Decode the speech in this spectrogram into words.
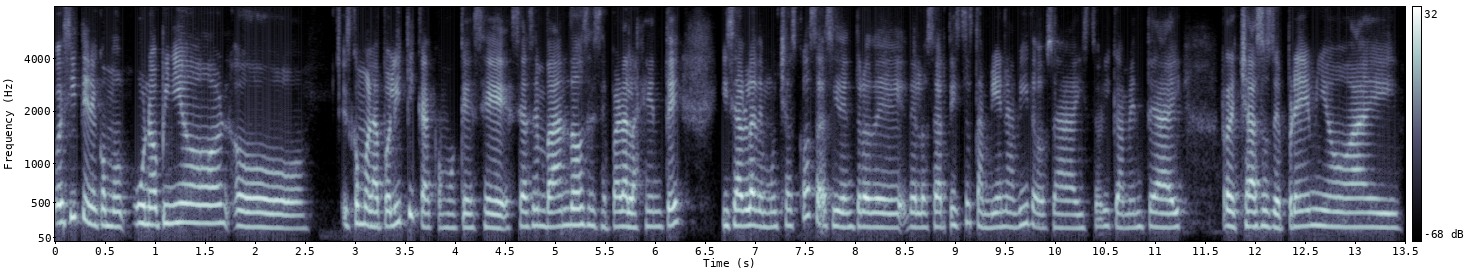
pues sí tiene como una opinión o es como la política, como que se, hacen bandos, se separa la gente y se habla de muchas cosas. Y dentro de, los artistas también ha habido, o sea, históricamente hay rechazos de premio, hay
